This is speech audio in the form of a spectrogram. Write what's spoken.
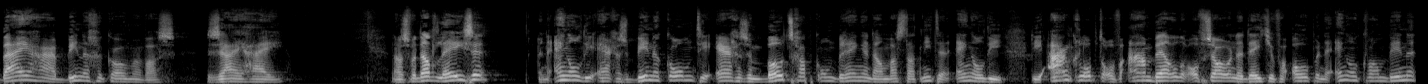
bij haar binnengekomen was, zei hij. Nou, als we dat lezen, een engel die ergens binnenkomt, die ergens een boodschap komt brengen, dan was dat niet een engel die, die aanklopte of aanbelde of zo en dat deed je voor open. De engel kwam binnen.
